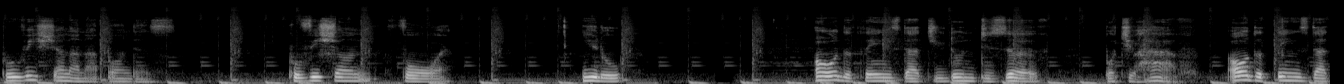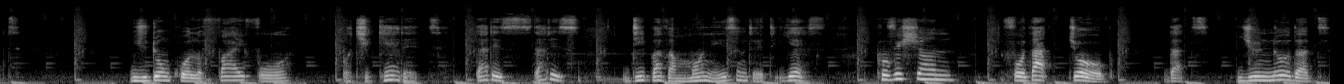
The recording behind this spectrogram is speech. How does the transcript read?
Provision and abundance. Provision for you know all the things that you don't deserve, but you have, all the things that you don't qualify for, but you get it. That is that is deeper than money, isn't it? Yes. Provision for that job that you know that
